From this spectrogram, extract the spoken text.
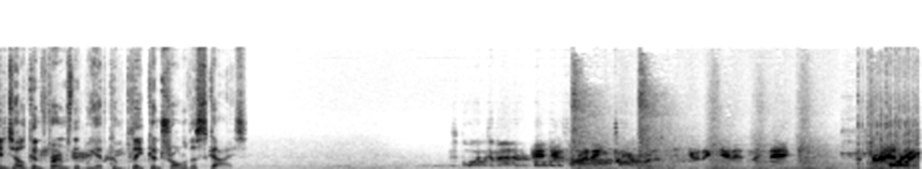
Intel confirms that we have complete control of the skies. Squad commander, open Engines fire ready. on target. You're gonna get it in the neck. Reporting.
